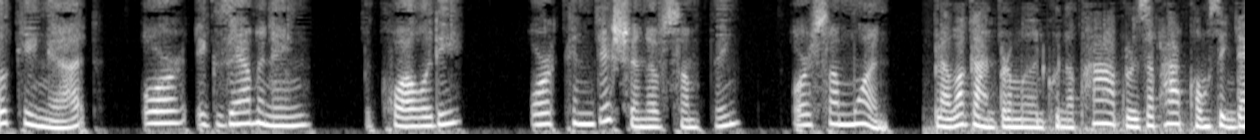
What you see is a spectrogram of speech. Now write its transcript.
looking at or examining the quality or condition of something or someone. แปลว่าการประเมินคุณภาพหรือสภาพของสิ่งใด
